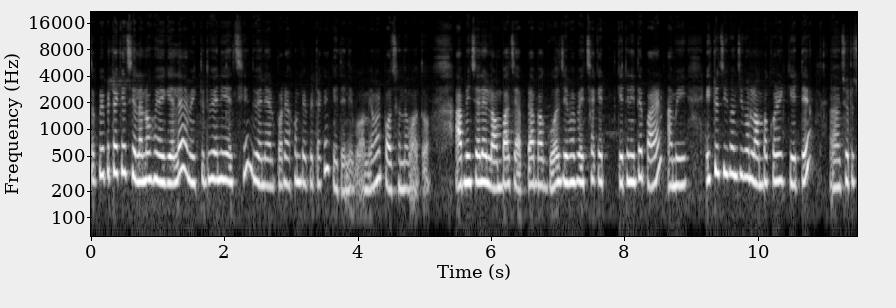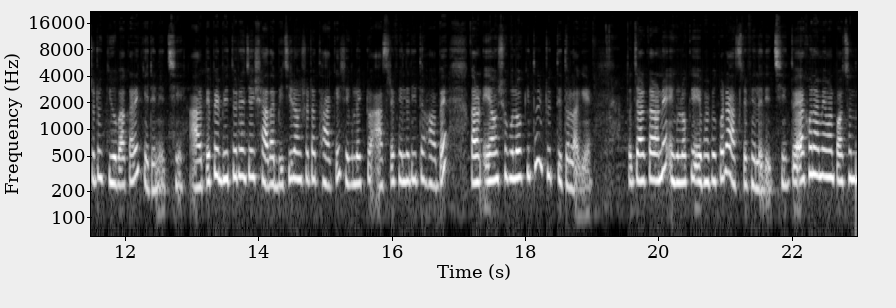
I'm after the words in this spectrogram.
তো পেঁপেটাকে ছেলানো হয়ে গেলে আমি একটু ধুয়ে নিয়েছি। ধুয়ে নেওয়ার পরে এখন পেঁপেটাকে কেটে নেব আমি আমার পছন্দ মতো। আপনি চাইলে লম্বা চ্যাপটা বা গোল যেভাবে ইচ্ছা কেটে নিতে পারেন। পারেন। আমি একটু চিকন চিকন লম্বা করে কেটে ছোট ছোট কিউব আকারে কেটে নিচ্ছি। আর পেঁপের ভিতরে যে সাদা বিচির অংশটা থাকে, সেগুলো একটু আশ্রে ফেলে দিতে হবে, কারণ এই অংশগুলো কিন্তু একটু তেতো লাগে। তো যার কারণে এগুলোকে এভাবে করে আশ্রে ফেলে দিচ্ছি। তো এখন আমি আমার পছন্দ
